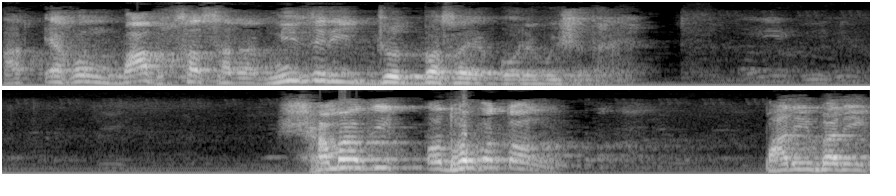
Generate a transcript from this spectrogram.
আর এখন বাপসা ছাড়া নিজের ইজ্জত বাঁচায় ঘরে বসে থাকে। সামাজিক অধপতন, পারিবারিক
